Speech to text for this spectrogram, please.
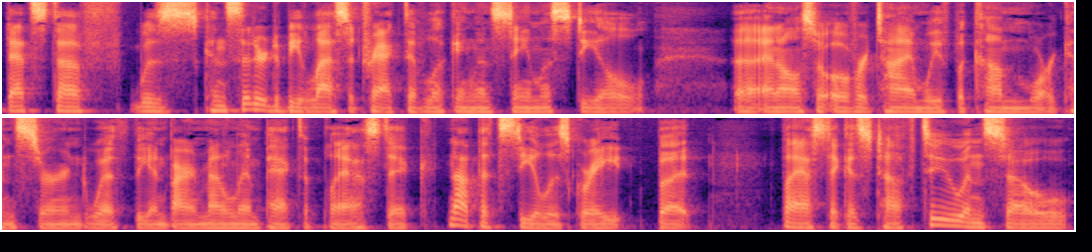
that stuff was considered to be less attractive looking than stainless steel. Uh, and also, over time, we've become more concerned with the environmental impact of plastic. Not that steel is great, but plastic is tough too. And so,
